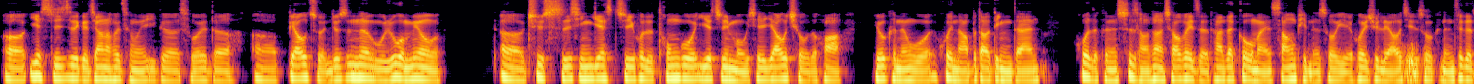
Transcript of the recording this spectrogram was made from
呃 ESG 这个将来会成为一个所谓的呃标准，就是那我如果没有呃去实行 ESG 或者通过 ESG 某些要求的话，有可能我会拿不到订单，或者可能市场上消费者他在购买商品的时候也会去了解说，可能这个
